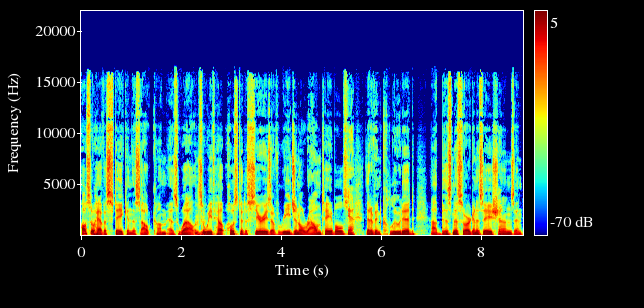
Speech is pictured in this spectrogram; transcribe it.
also have a stake in this outcome as well. And mm-hmm. so we've hosted a series of regional roundtables yeah. that have included uh, business organizations yeah. and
